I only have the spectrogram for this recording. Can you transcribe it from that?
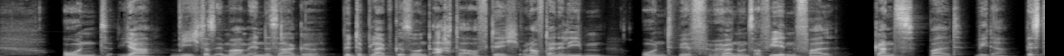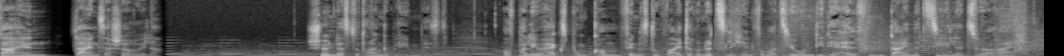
Und ja, wie ich das immer am Ende sage, bitte bleib gesund, achte auf dich und auf deine Lieben und wir hören uns auf jeden Fall ganz bald wieder. Bis dahin, dein Sascha Röhler. Schön, dass du dran geblieben bist. Auf paleohacks.com findest du weitere nützliche Informationen, die dir helfen, deine Ziele zu erreichen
